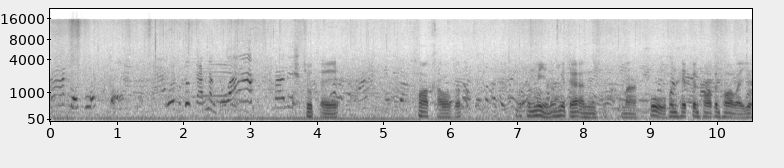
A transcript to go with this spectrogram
บ้านบ่พุดโอ้ยมันคือกันนั่นตัวมาดิชุดไอ้ห่อเขาก็บ่ทันมีเนาะมีแต่อันหมากคู่เพิ่นเฮ็ดเป็นห่อเป็นห่อไว้อยู่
